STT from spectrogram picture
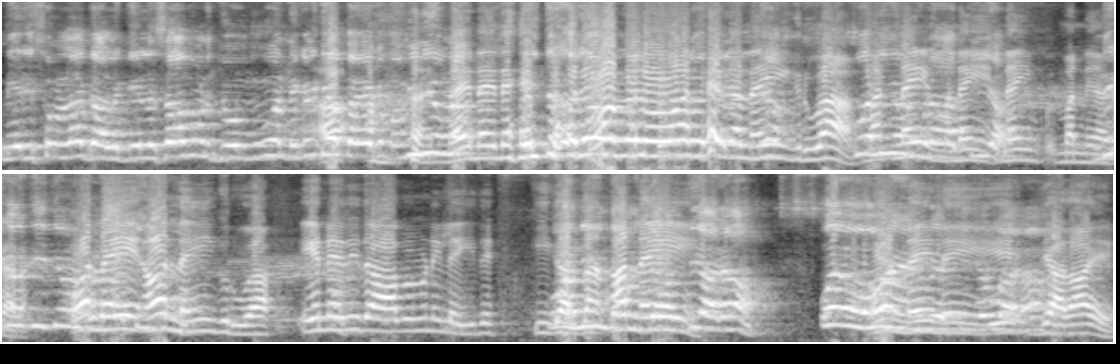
ਮੇਰੀ ਸੁਣ ਲੈ ਗੱਲ ਗਿੱਲ ਸਾਹਿਬ ਹੁਣ ਜੋ ਮੂੰਹੋਂ ਨਿਕਲ ਗਿਆ ਬੈਗ ਮੈਂ ਵੀ ਨਹੀਂ ਆਉਣਾ। ਨਹੀਂ ਨਹੀਂ ਨਹੀਂ। ਇੱਧਰ ਆ ਜਾ ਉਹ ਹੁਣ ਨਹੀਂ ਗੁਰੂਆ। ਨਹੀਂ ਨਹੀਂ। ਨਹੀਂ ਮੰਨਿਆ ਹੁਣ ਉਹ ਨਹੀਂ ਉਹ ਨਹੀਂ ਗੁਰੂਆ। ਇਹਨੇ ਦੀ ਤਾਂ ਆਪ ਵੀ ਨਹੀਂ ਲਈ ਤੇ ਕੀ ਕਰਦਾ ਆ ਨਹੀਂ ਕਰਦੀ ਆ ਜਾ ਓਏ ਉਹ ਨਹੀਂ ਨਹੀਂ ਇਹ ਜ਼ਿਆਦਾ ਏ।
